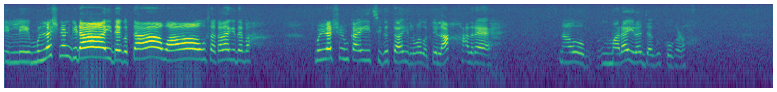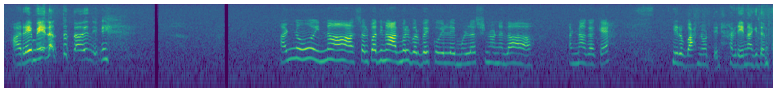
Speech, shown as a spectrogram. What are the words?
ಇಲ್ಲಿ ಮುಳ್ಳಶ್ನನ್ ಗಿಡ ಇದೆ, ಗೊತ್ತಾ? ವಾವ್ ಸಕಲಾಗಿದೆ ಬಾ. ಮುಳ್ಳಶ್ರಮಕಾಯಿ ಸಿಗುತ್ತಾ ಇಲ್ವೋ ಗೊತ್ತಿಲ್ಲ, ಆದರೆ ನಾವು ಮರ ಇರೋ ಜಾಗಕ್ಕೆ ಹೋಗೋಣ. ಅರೆ ಮೇಲಂತ ಹತ್ತುತ್ತಾ ಹಣ್ಣು ಇನ್ನ ಸ್ವಲ್ಪ ದಿನ ಆದ್ಮೇಲೆ ಬರಬೇಕು, ಇಲ್ಲಿ ಮುಳ್ಳಶ್ರನ ಹಣ್ಣೆಲ್ಲ ಹಣ್ಣಾಗಕ್ಕೆ. ಇರು ಬಾ, ನೋಡ್ತೀನಿ ಅಲ್ಲಿ ಏನಾಗಿದೆ ಅಂತ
